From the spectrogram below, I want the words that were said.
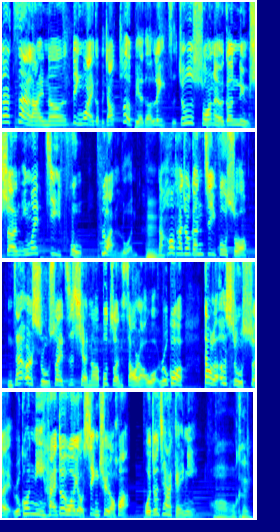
那再来呢，另外一个比较特别的例子，就是说呢，有一个女生因为继父乱伦，嗯，然后她就跟继父说：“你在二十五岁之前呢，不准骚扰我。如果到了二十五岁，如果你还对我有兴趣的话，我就嫁给你。哦，OK。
